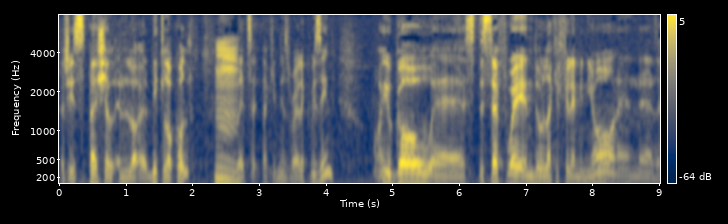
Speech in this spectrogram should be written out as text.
which is special and lo- a bit local, Hmm. let's say like in Israeli cuisine, or you go uh, the safe way and do like a filet mignon and uh,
